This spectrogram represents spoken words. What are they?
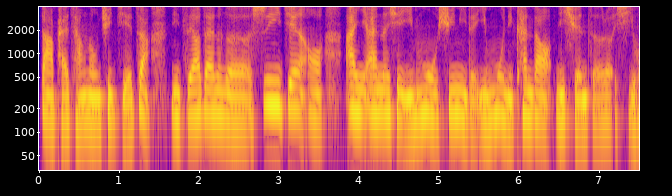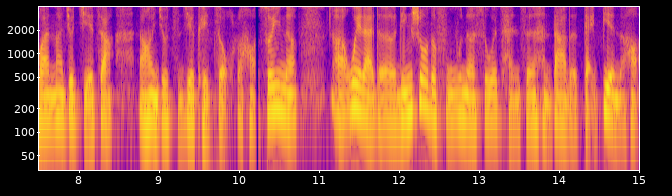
大排长龙去结账，你只要在那个试衣间哦。按一按那些荧幕，虚拟的荧幕，你看到你选择了喜欢，那就结账，然后你就直接可以走了哈。所以呢，啊，未来的零售的服务呢是会产生很大的改变的哈。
